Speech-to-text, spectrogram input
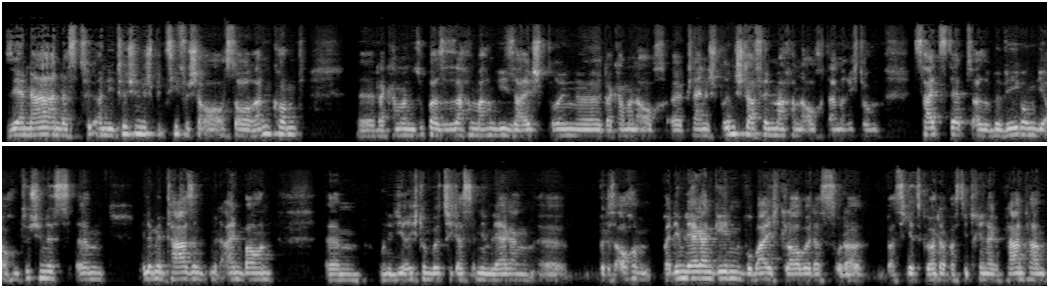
sehr nah an, das, an die Tischende spezifische Ausdauer rankommt. Äh, da kann man super so Sachen machen wie Seilsprünge, da kann man auch äh, kleine Sprintstaffeln machen, auch dann Richtung Sidesteps, also Bewegungen, die auch im Tischtennis ähm, elementar sind, mit einbauen. Ähm, und in die Richtung wird sich das in dem Lehrgang, äh, wird es auch bei dem Lehrgang gehen, wobei ich glaube, dass, oder was ich jetzt gehört habe, was die Trainer geplant haben,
